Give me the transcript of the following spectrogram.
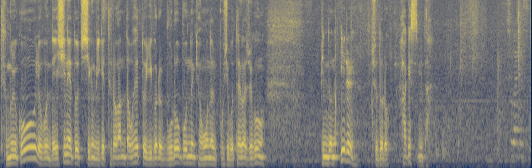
드물고 요번 내신에도 지금 이게 들어간다고 해도 이거를 물어보는 경우는 보지 못해가지고 빈도는 1을 주도록 하겠습니다. 수고하셨습니다.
